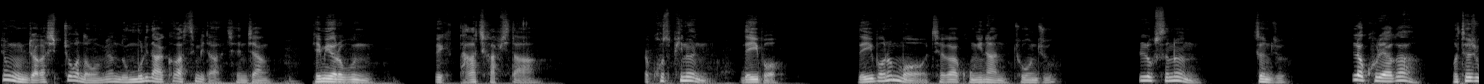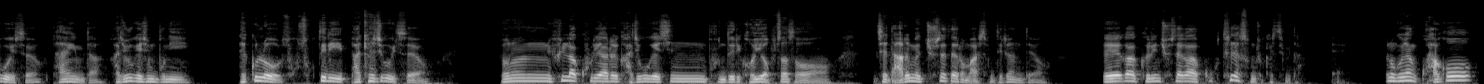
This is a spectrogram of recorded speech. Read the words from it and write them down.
신용융자가 10조가 넘으면 눈물이 날 것 같습니다. 젠장. 개미 여러분 다 같이 갑시다. 코스피는 네이버. 네이버는 뭐 제가 공인한 좋은 주. 필룩스는 극선주. 힐러코리아가 버텨주고 있어요. 다행입니다. 가지고 계신 분이 댓글로 속속들이 밝혀지고 있어요. 저는 휠라 코리아를 가지고 계신 분들이 거의 없어서 제 나름의 추세대로 말씀드렸는데요. 제가 그린 추세가 꼭 틀렸으면 좋겠습니다. 예. 저는 그냥 과거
